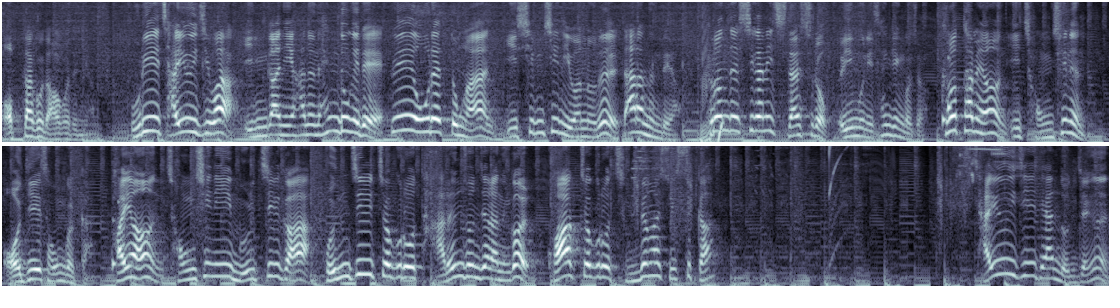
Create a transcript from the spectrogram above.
없다고 나오거든요. 우리의 자유의지와 인간이 하는 행동에 대해 꽤 오랫동안 이 심신이원론을 따랐는데요. 그런데 시간이 지날수록 의문이 생긴 거죠. 그렇다면 이 정신은 어디에서 온 걸까? 과연 정신이 물질과 본질적으로 다른 존재라는 걸 과학적으로 증명할 수 있을까? 자유의지에 대한 논쟁은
